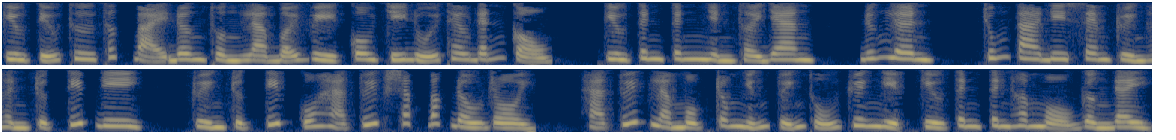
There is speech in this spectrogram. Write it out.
Kiều Tiểu Thư thất bại đơn thuần là bởi vì cô chỉ đuổi theo đánh cậu, Kiều Tinh Tinh nhìn thời gian, đứng lên, chúng ta đi xem truyền hình trực tiếp đi, truyền trực tiếp của Hạ Tuyết sắp bắt đầu rồi. Hạ Tuyết là một trong những tuyển thủ chuyên nghiệp kiều tinh tinh hâm mộ gần đây,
